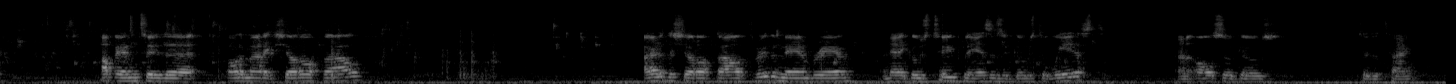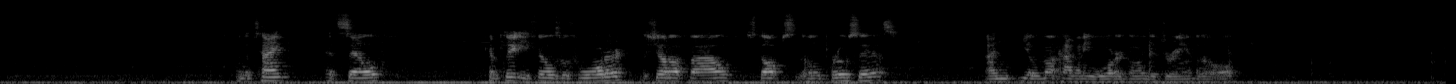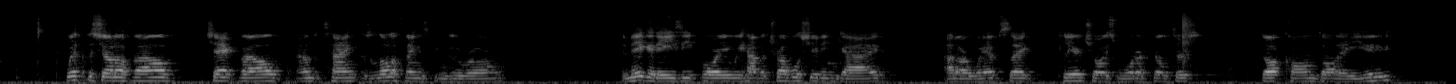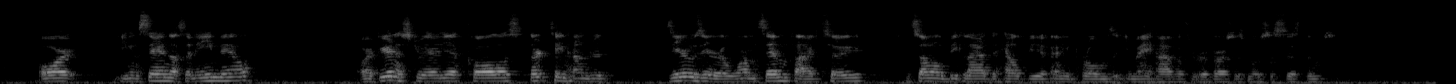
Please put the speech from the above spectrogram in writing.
up into the automatic shut-off valve, out of the shut-off valve, through the membrane, and then it goes two places. It goes to waste, and it also goes to the tank. When the tank itself completely fills with water, the shut-off valve stops the whole process, and you'll not have any water going to drain at all with the shut-off valve, check valve and the tank, there's a lot of things can go wrong. To make it easy for you, we have a troubleshooting guide at our website, clearchoicewaterfilters.com.au or you can send us an email or if you're in Australia, call us 1300 001 752 and someone will be glad to help you if any problems that you may have with your reverse osmosis systems.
